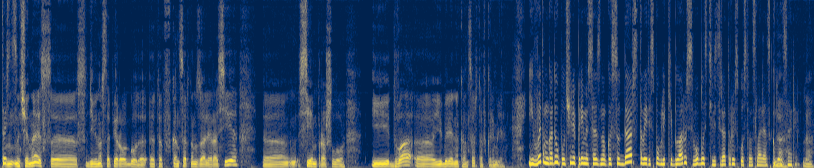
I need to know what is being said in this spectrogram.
то есть... Начиная с, с 91 года. Это в концертном зале «Россия». Семь прошло. И два э, юбилейных концерта в Кремле. И в этом году вы получили премию Союзного государства и Республики Беларусь в области литературы и искусства на Славянском Да, базаре. да.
